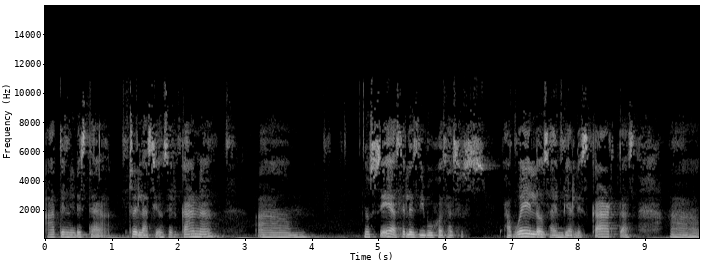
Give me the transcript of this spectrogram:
a tener esta relación cercana, a, no sé, hacerles dibujos a sus abuelos, a enviarles cartas, a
